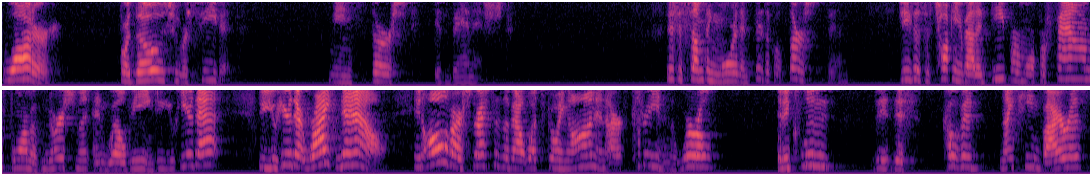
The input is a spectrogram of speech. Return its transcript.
Water for those who receive it means thirst is banished. This is something more than physical thirst, then. Jesus is talking about a deeper, more profound form of nourishment and well being. Do you hear that? Do you hear that right now? In all of our stresses about what's going on in our country and in the world, that include the, this COVID 19 virus,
